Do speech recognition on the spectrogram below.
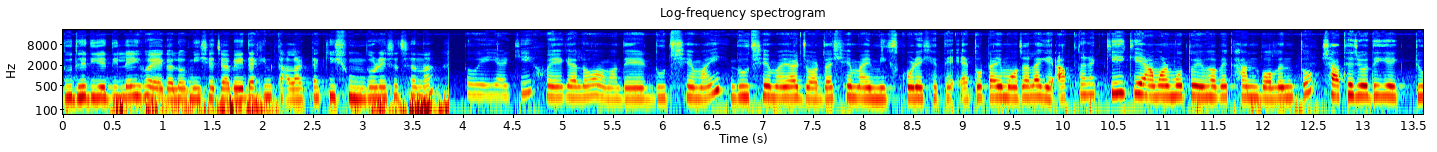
দুধে দিয়ে দিলেই হয়ে গেল, মিশে যাবে। দেখেন কালারটা কি সুন্দর এসেছে না? তো এই আর কি, হয়ে গেল আমাদের দুধ সেমাই। দুধ সেমাই আর জর্দা সেমাই মিক্স করে খেতে এতটাই মজা লাগে। আপনারা কে কে আমার মতো এভাবে খান বলেন তো? সাথে যদি একটু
